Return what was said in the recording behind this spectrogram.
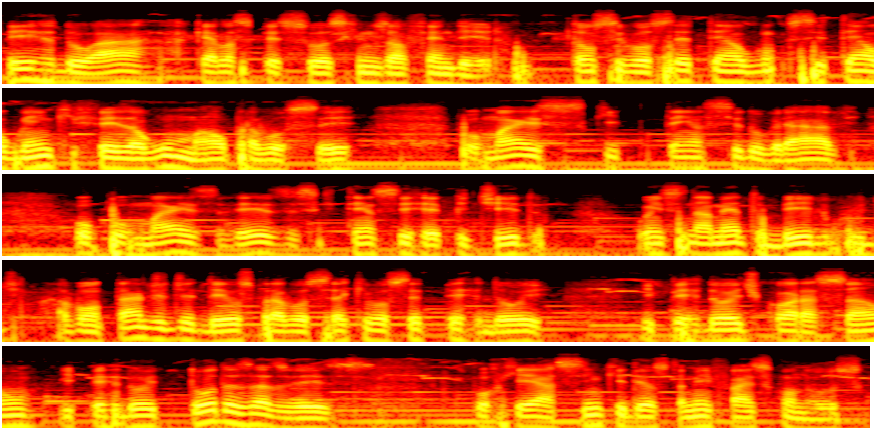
perdoar aquelas pessoas que nos ofenderam. Então, se você tem algum, se tem alguém que fez algum mal para você, por mais que tenha sido grave ou por mais vezes que tenha se repetido, o ensinamento bíblico, a vontade de Deus para você é que você perdoe e perdoe de coração e perdoe todas as vezes, porque é assim que Deus também faz conosco.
